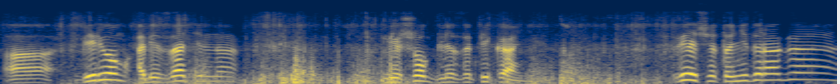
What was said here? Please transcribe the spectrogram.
А берем обязательно мешок для запекания. Вещь эта недорогая.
